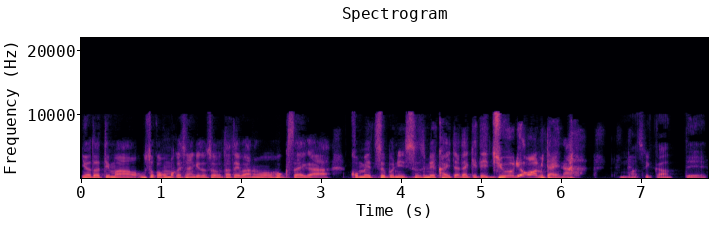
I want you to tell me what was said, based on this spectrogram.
いや、だってまあ、嘘かほんまか知らんけど、そう、例えばあの、北斎が米粒にスズメ書いただけで重量みたいな。マジかって。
